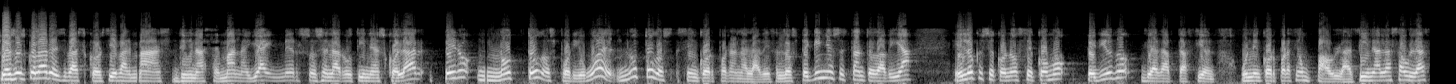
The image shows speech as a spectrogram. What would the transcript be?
Los escolares vascos llevan más de una semana ya inmersos en la rutina escolar, pero no todos por igual, no todos se incorporan a la vez. Los pequeños están todavía en lo que se conoce como periodo de adaptación, una incorporación paulatina a las aulas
